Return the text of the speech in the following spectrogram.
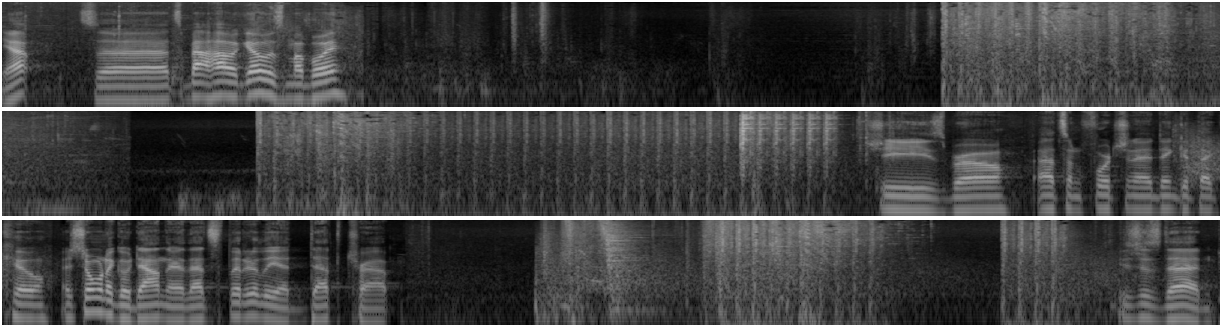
Yep. It's, uh, that's about how it goes, my boy. Jeez, bro. That's unfortunate I didn't get that kill. I just don't want to go down there. That's literally a death trap. He's just dead.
